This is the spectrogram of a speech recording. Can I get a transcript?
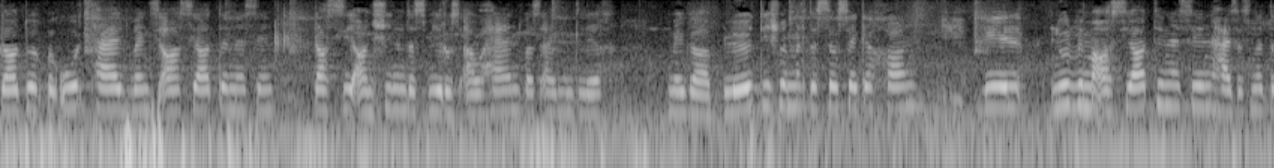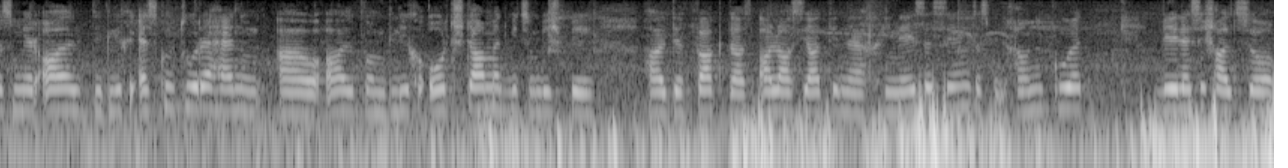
dadurch beurteilt, wenn sie Asiatinnen sind, dass sie anscheinend das Virus auch haben, was eigentlich mega blöd ist, wenn man das so sagen kann. Weil nur weil wir Asiatinnen sind, heißt das nicht, dass wir alle die gleiche Esskulturen haben und auch alle vom gleichen Ort stammen, wie zum Beispiel halt der Fakt, dass alle Asiatinnen Chinesen sind. Das finde ich auch nicht gut, weil es ist halt so,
